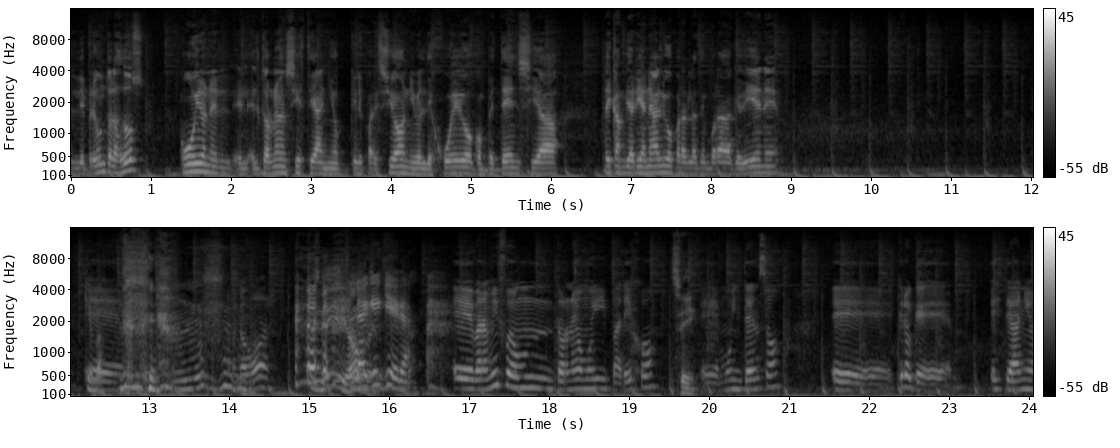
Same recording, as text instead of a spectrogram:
le pregunto a las dos, ¿cómo vieron el, el- el torneo en sí este año? ¿Qué les pareció? ¿Nivel de juego? ¿Competencia? ¿Le cambiarían algo para la temporada que viene? ¿Quién va? Eh, por favor. Sí, La que quiera. Eh, para mí fue un torneo muy parejo, Sí. eh, muy intenso. Eh, creo que este año,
